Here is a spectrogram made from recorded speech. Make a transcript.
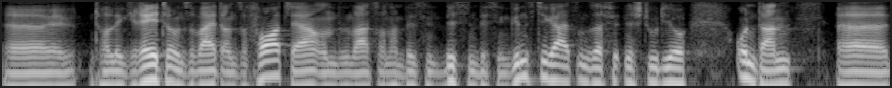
äh, tolle Geräte und so weiter und so fort, ja, und dann war es auch noch ein bisschen, bisschen, bisschen günstiger als unser Fitnessstudio. Und dann äh,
